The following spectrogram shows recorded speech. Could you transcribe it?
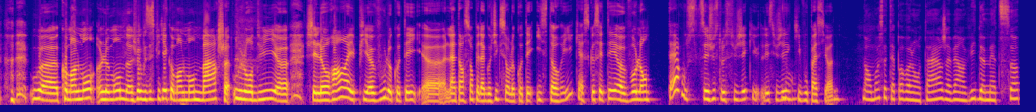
ou euh, comment le monde, le monde, je vais vous expliquer comment le monde marche aujourd'hui euh, chez Laurent et puis euh, vous le côté, euh, l'intention pédagogique sur le côté historique. Est-ce que c'était euh, volontaire ou c'est juste le sujet qui, les sujets Non. qui vous passionnent? Non, moi, c'était pas volontaire. J'avais envie de mettre ça,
